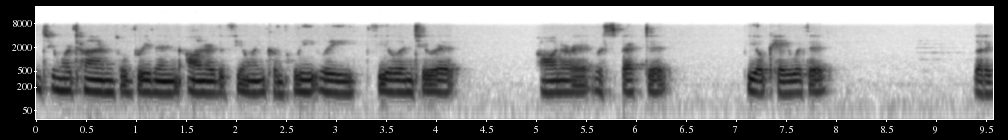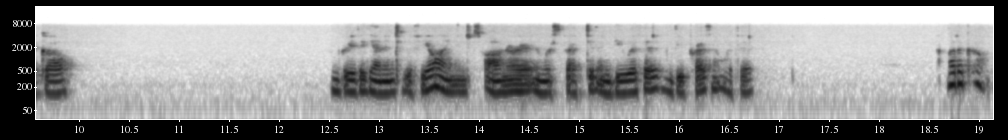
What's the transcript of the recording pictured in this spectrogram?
And two more times, we'll breathe in, honor the feeling completely, feel into it, honor it, respect it, be okay with it, let it go. And breathe again into the feeling and just honor it and respect it and be with it and be present with it. And let it go.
